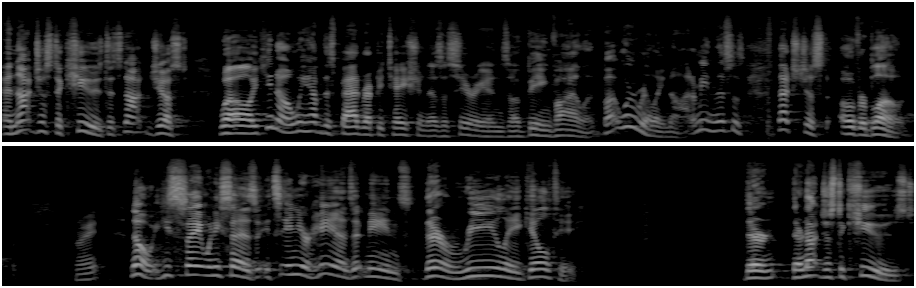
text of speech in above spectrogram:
and not just accused. It's not just well, you know, we have this bad reputation as Assyrians of being violent, but we're really not. I mean, this is that's just overblown, right? No, he's saying when he says it's in your hands, it means they're really guilty. They're, they're not just accused,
